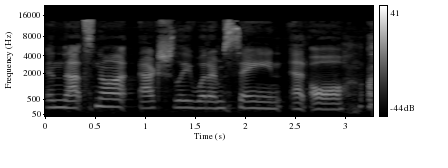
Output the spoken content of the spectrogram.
And that's not actually what I'm saying at all.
